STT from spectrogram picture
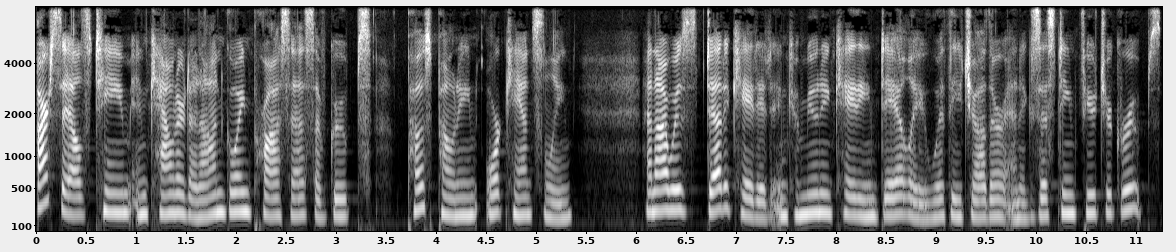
Our sales team encountered an ongoing process of groups postponing or canceling, and I was dedicated in communicating daily with each other and existing future groups.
